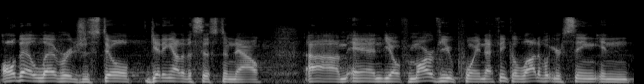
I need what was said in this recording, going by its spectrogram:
All that leverage is still getting out of the system now. Um, and you know, from our viewpoint, I think a lot of what you're seeing in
